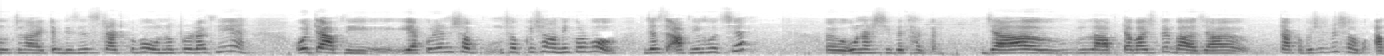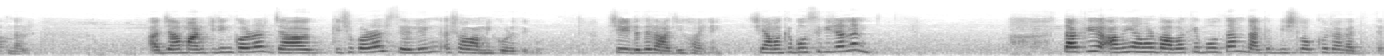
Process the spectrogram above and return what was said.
নতুন আরেকটা বিজনেস স্টার্ট করব, অন্য প্রোডাক্ট নিয়ে। ওইটা আপনি ইয়া করেন, সব, সবকিছু আমি করব। জাস্ট আপনি হচ্ছে ওনারশিপে থাকবেন। যা লাভটা বাসবে বা যা টাকা পয়সা আসবে, সব আপনার। আর যা মার্কেটিং করার, যা কিছু করার সেলিং সব আমি করে দিব। সে এটাতে রাজি হয় নাই। সে আমাকে বলছে কি জানেন? তাকে আমি আমার বাবাকে বলতাম তাকে বিশ লক্ষ টাকা দিতে।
